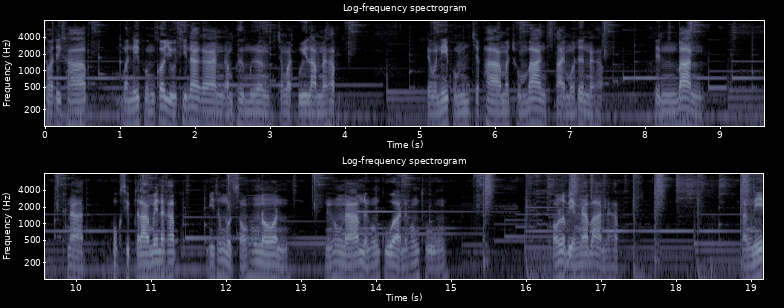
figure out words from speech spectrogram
สวัสดีครับ วันนี้ผมก็อยู่ที่หน้างานอำเภอเมืองจังหวัดบุรีรัมย์นะครับ เดี๋ยววันนี้ผมจะพามาชมบ้านสไตล์โมเดิร์นนะครับ เป็นบ้านขนาด 60 ตารางเมตรนะครับ มีทั้งหมด 2 ห้องนอน 1 ห้องน้ำหนึ่งห้องครัวหนึ่งห้องโถงพร้อมระเบียงหน้าบ้านนะครับ หลังนี้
